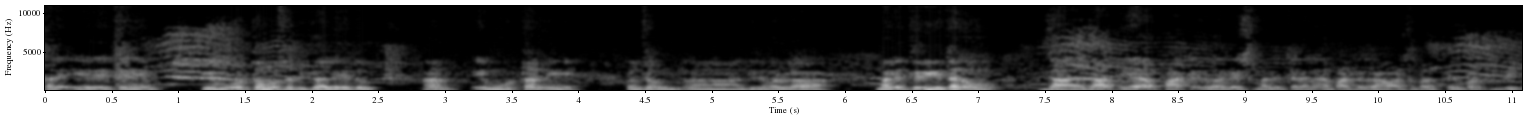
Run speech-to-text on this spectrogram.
సరే ఏదైతే ఈ ముహూర్తం సరిగ్గా లేదు ఈ ముహూర్తాన్ని కొంచెం దీనివల్ల మళ్ళీ తిరిగి తను జా- జాతీయ పార్టీని వదిలేసి మళ్ళీ తెలంగాణ పార్టీకి రావాల్సిన పరిస్థితి ఏర్పడుతుంది.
